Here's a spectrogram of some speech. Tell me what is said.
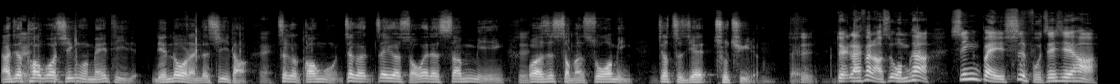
然后就透过新闻媒体联络人的系统，对，这个公务这个这个所谓的声明或者是什么说明，就直接出去了，对，是，对，来范老师，我们看新北市府这些哈，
